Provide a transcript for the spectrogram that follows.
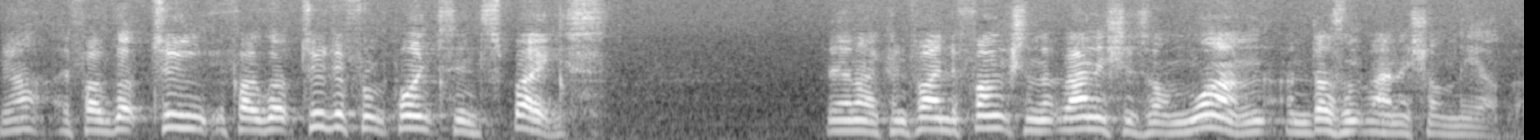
Yeah, if I've got two, if I've got two different points in space, then I can find a function that vanishes on one and doesn't vanish on the other.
